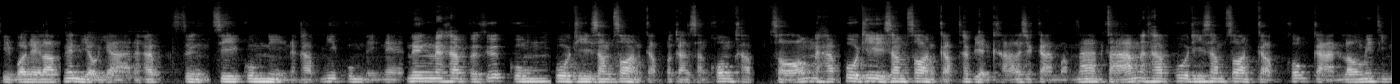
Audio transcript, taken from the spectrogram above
ที่บ่ได้รับเงินเยียวยานะครับ ซึ่ง 4 กลุ่มนี้นะครับมีกลุ่มไหนแน่หนึ่งนะครับก็คือกลุ่มผู้ที่ซ้ำซ้อนกับประกันสังคมครับสองนะครับผู้ที่ซ้ำซ้อนกับทะเบียนขาราชการบำนาญสามนะครับผู้ที่ซ้ำซ้อนกับโครงการเราไม่ทิ้ง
